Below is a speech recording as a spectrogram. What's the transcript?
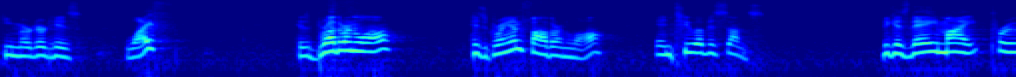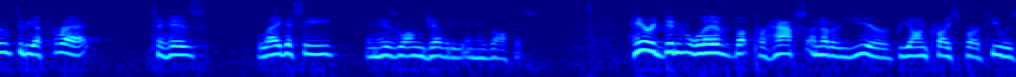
he murdered his wife, his brother in law, his grandfather in law, and two of his sons because they might prove to be a threat to his legacy and his longevity in his office. Herod didn't live but perhaps another year beyond Christ's birth. He was,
